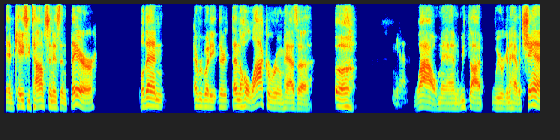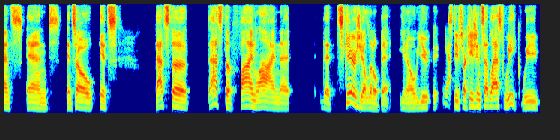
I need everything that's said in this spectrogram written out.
and Casey Thompson isn't there, well then everybody there then the whole locker room has a uh yeah. Wow man. We thought we were going to have a chance. And and so it's that's the that's the fine line that that scares you a little bit. You know, you eh, yeah. Steve Sarkisian said last week, we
